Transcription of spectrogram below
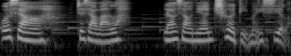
我想，这下完了，梁小年彻底没戏了。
